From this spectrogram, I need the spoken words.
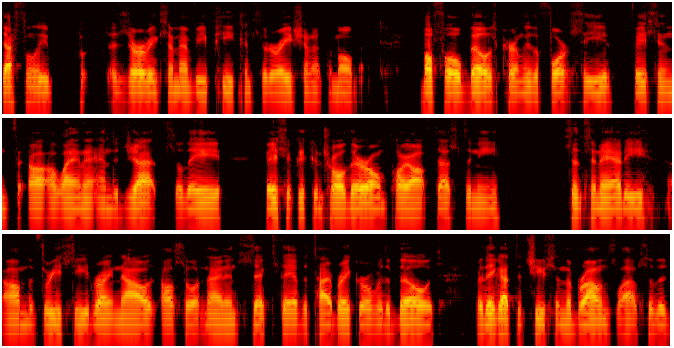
definitely deserving some MVP consideration at the moment. Buffalo Bills currently the fourth seed, facing uh, Atlanta and the Jets, so they basically control their own playoff destiny. Cincinnati, um, the three seed right now, also at nine and six. They have the tiebreaker over the Bills, but they got the Chiefs and the Browns left, so the,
